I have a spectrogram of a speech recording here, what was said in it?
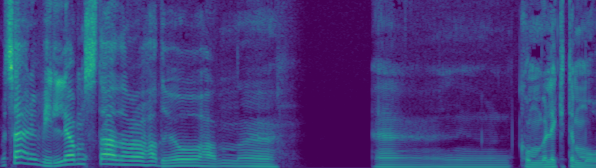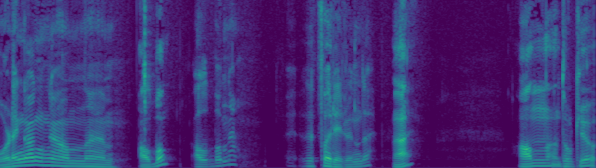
men så er det Williams, da. Da hadde jo han uh, uh, Kom vel ikke til mål engang, han Albon. Albon, ja. Forrige runde. Han tok jo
